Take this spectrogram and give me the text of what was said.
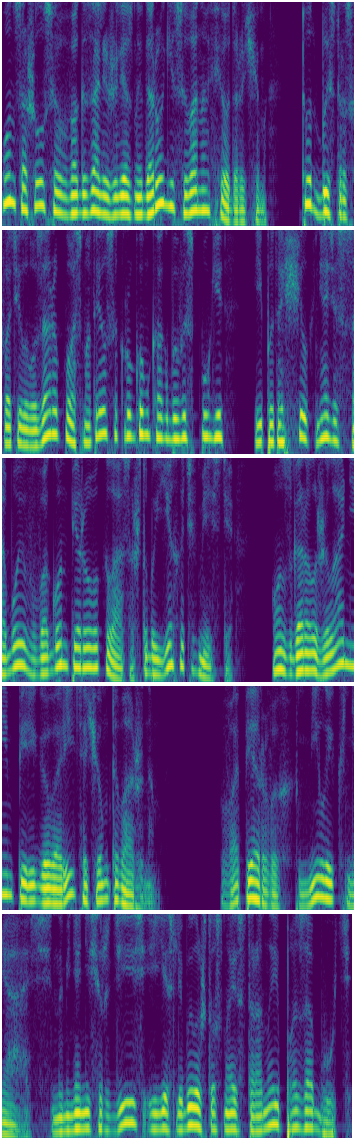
он сошелся в вокзале железной дороги с Иваном Федоровичем. Тот быстро схватил его за руку, осмотрелся кругом как бы в испуге и потащил князя с собой в вагон первого класса, чтобы ехать вместе — он сгорал желанием переговорить о чем-то важном. «Во-первых, милый князь, на меня не сердись, и если было что с моей стороны, позабудь.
